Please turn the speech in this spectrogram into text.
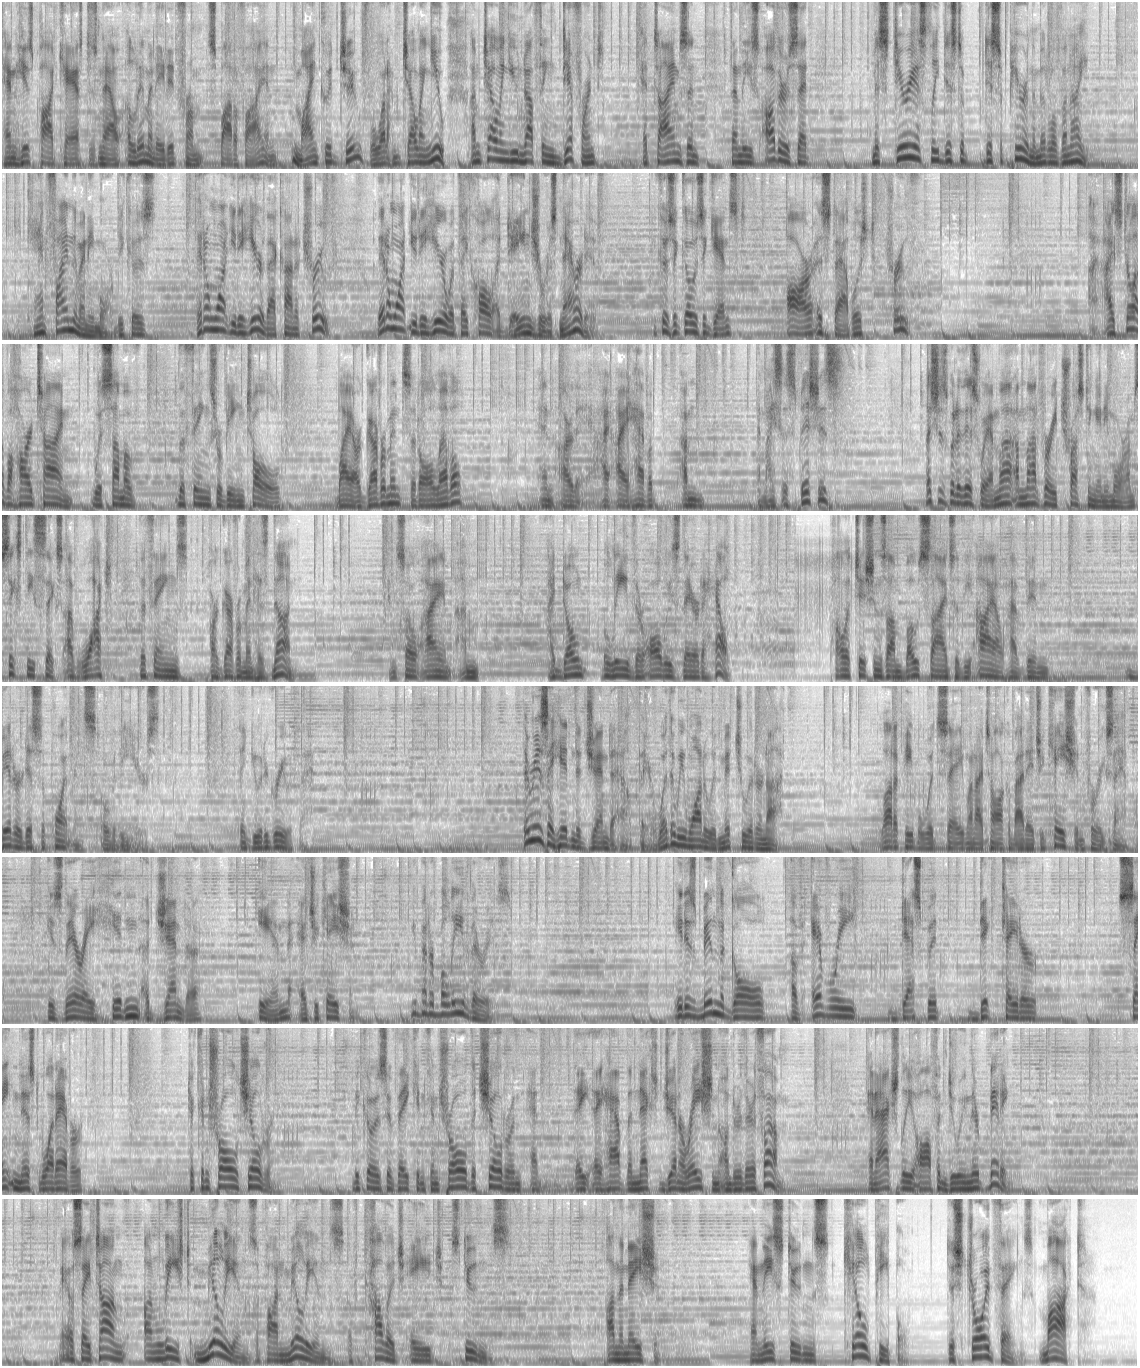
and his podcast is now eliminated from Spotify, and mine could too, for what I'm telling you. I'm telling you nothing different at times than, than these others that mysteriously dis- disappear in the middle of the night. You can't find them anymore because they don't want you to hear that kind of truth. They don't want you to hear what they call a dangerous narrative because it goes against our established truth. I, still have a hard time with some of the things we're being told by our governments at all level. And are they? I, I have a. I'm. Am I suspicious? Let's just put it this way: I'm not. I'm not very trusting anymore. I'm 66. I've watched the things our government has done, and so I. I'm. I don't believe they're always there to help. Politicians on both sides of the aisle have been bitter disappointments over the years. I think you would agree with that. There is a hidden agenda out there, whether we want to admit to it or not. A lot of people would say, when I talk about education, for example, is there a hidden agenda in education? You better believe there is. It has been the goal of every despot, dictator, Satanist, whatever, to control children. Because if they can control the children, and they, they have the next generation under their thumb and actually often doing their bidding. Mao Zedong unleashed millions upon millions of college age students on the nation. And these students killed people, destroyed things, mocked,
